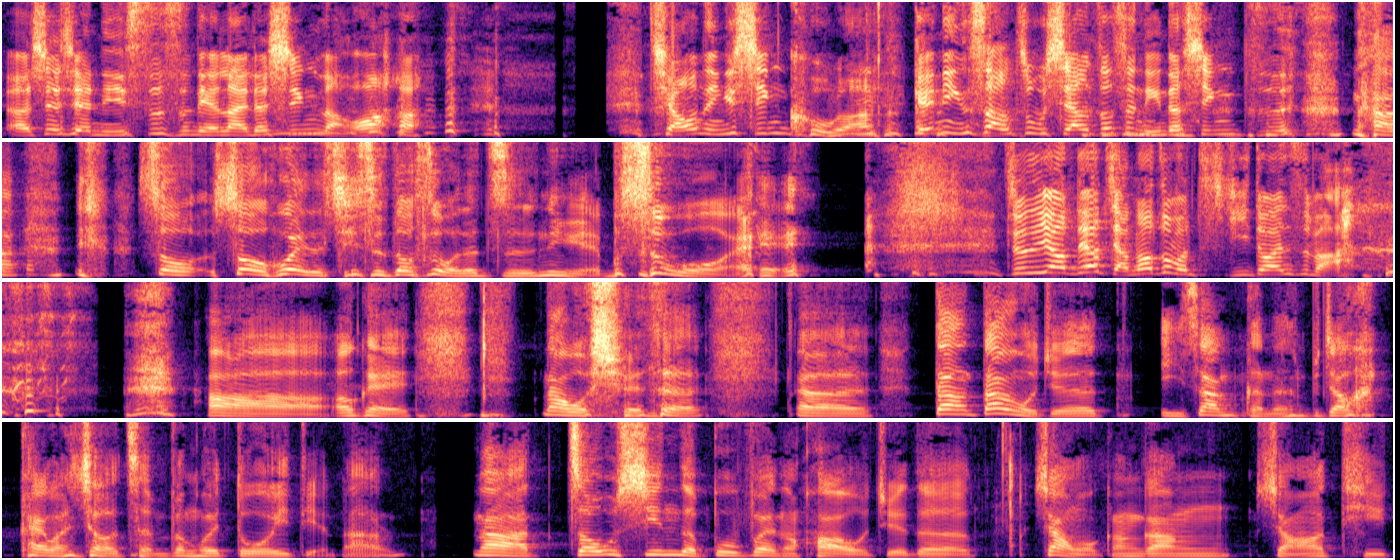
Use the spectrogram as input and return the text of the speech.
呃，谢谢你四十年来的辛劳啊，瞧您辛苦了，给您上炷香，这是您的薪资。那受受贿的其实都是我的子女，哎，不是我，哎，就是要要讲到这么极端是吧？啊，OK，那我觉得，呃，当当然，我觉得以上可能比较开玩笑的成分会多一点啊。那周薪的部分的话，我觉得像我刚刚想要提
